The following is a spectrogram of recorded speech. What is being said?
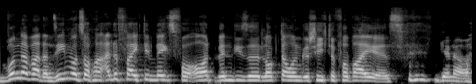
Wunderbar, dann sehen wir uns doch mal alle vielleicht demnächst vor Ort, wenn diese Lockdown-Geschichte vorbei ist. Genau.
